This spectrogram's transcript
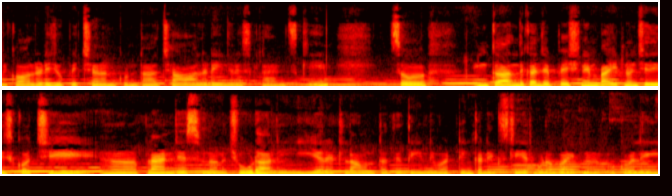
మీకు ఆల్రెడీ చూపించాను అనుకుంటా చాలా డేంజరస్ ప్లాంట్స్కి సో ఇంకా అందుకని చెప్పేసి నేను బయట నుంచి తీసుకొచ్చి ప్లాన్ చేస్తున్నాను. చూడాలి ఈ ఇయర్ ఎట్లా ఉంటుంది దీన్ని బట్టి. ఇంకా నెక్స్ట్ ఇయర్ కూడా బయట ఒకవేళ ఈ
